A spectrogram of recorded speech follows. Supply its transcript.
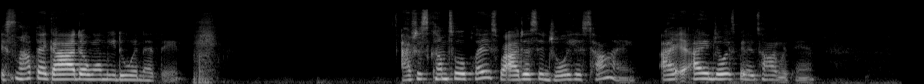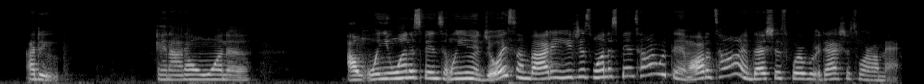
It's not that God don't want me doing nothing. I've just come to a place where I just enjoy his time. I, I enjoy spending time with him. I do. And I don't want to. I, when you want to spend some, when you enjoy somebody, you just want to spend time with them all the time. That's just where we're, that's just where I'm at.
